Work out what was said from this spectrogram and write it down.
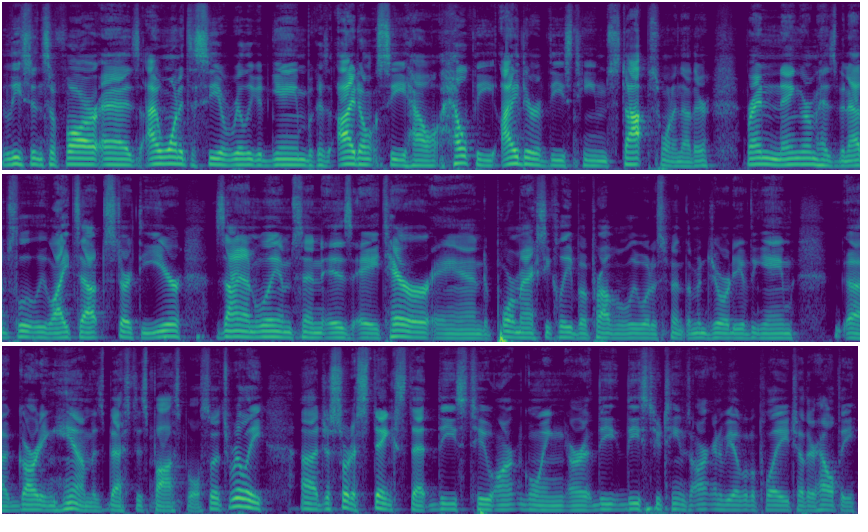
at least insofar as I wanted to see a really good game because I don't see how healthy either of these teams stops one another. Brandon Ingram has been absolutely lights out to start the year. Zion Williamson is a terror, and poor Maxi Kleber probably would have spent the majority of the game uh, guarding him as best as possible. So it's really uh, just sort of stinks that these two aren't going, or the these two teams aren't going to be able to play each other healthy.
